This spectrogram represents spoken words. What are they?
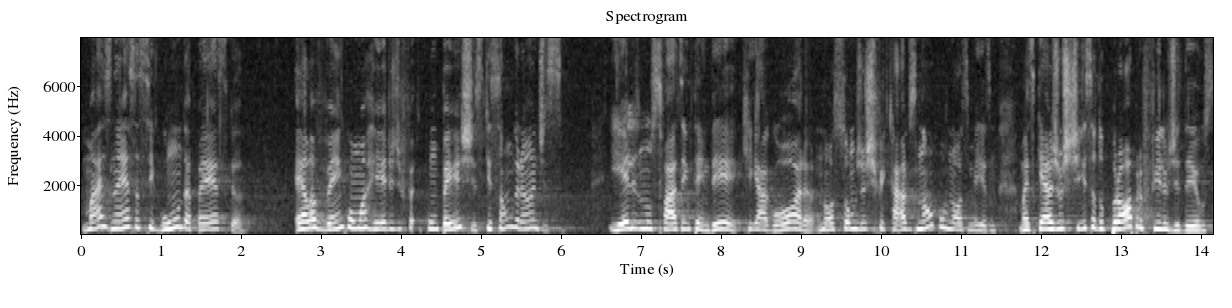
Mas nessa segunda pesca, ela vem com uma rede de, com peixes que são grandes. E eles nos fazem entender que agora nós somos justificados não por nós mesmos, mas que é a justiça do próprio Filho de Deus.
